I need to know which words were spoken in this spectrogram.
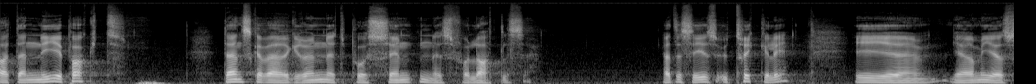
at den nye pakt den skal være grunnet på syndenes forlatelse. Dette sies uttrykkelig i eh, Jeremias,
